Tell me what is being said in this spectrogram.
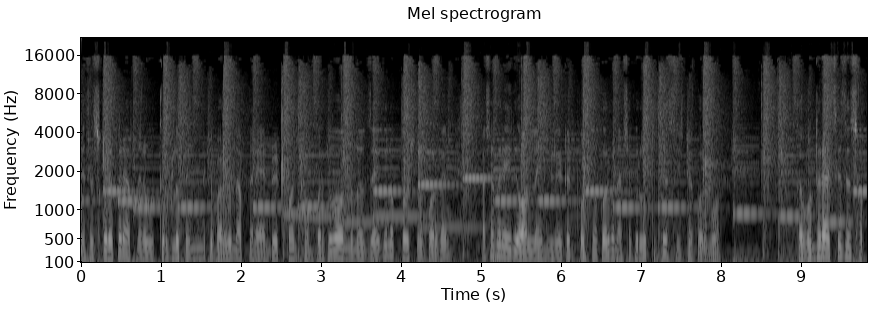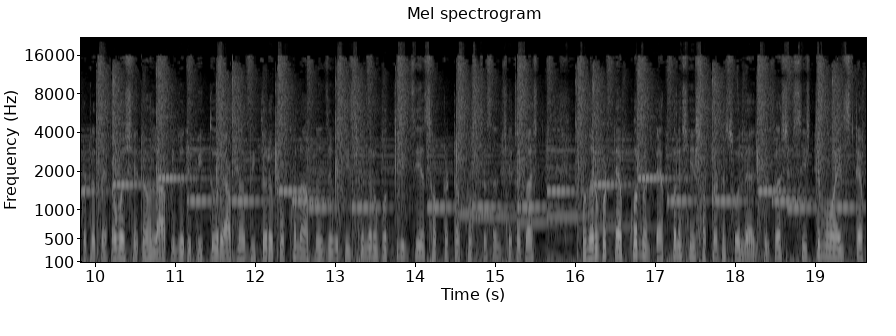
মেসেজ করে করে আপনারা উত্তরগুলো জেনে নিতে পারবেন, আপনার অ্যান্ড্রয়েড ফোন সম্পর্কে বা অন্যান্য জায়গাগুলো প্রশ্ন করবেন। আশা করি এই অনলাইন রিলেটেড প্রশ্ন করবেন, আশা করি উত্তর দেওয়ার চেষ্টা করব। তো বন্ধুরা, আজকে যে সফটওয়্যারটা দেখাবো সেটা হলো আপনি যদি ভিতরে, আপনার ভিতরে কখনো আপনি যে ডিসপ্লের উপর থেকে যে সফটওয়্যারটা খুঁজতেছেন, সেটা জাস্ট ফোনের উপর ট্যাপ করবেন। ট্যাপ করলে সেই সফটওয়্যারটি চলে আসবে। জাস্ট সিস্টেম ওয়াইজ ট্যাপ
